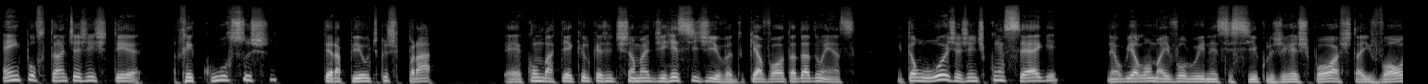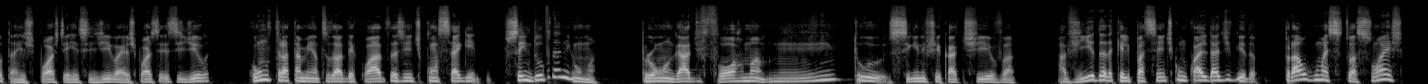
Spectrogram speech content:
é importante a gente ter recursos terapêuticos para é, combater aquilo que a gente chama de recidiva, que é a volta da doença. Então, hoje, a gente consegue né, o mieloma evoluir nesses ciclos de resposta e volta, resposta e recidiva, resposta e recidiva, com tratamentos adequados, a gente consegue, sem dúvida nenhuma, prolongar de forma muito significativa a vida daquele paciente com qualidade de vida. Para algumas situações,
